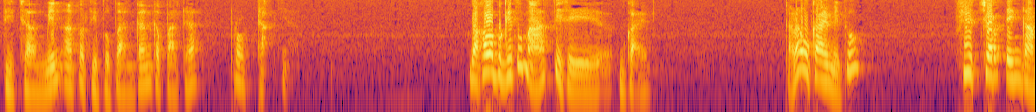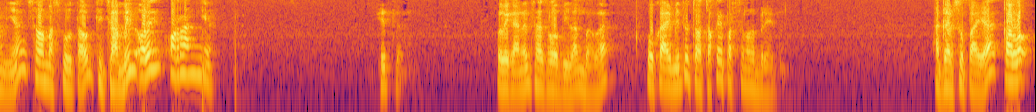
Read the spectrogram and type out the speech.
dijamin atau dibebankan kepada produknya. Nah kalau begitu mati sih UKM. Karena UKM itu future income-nya selama 10 tahun dijamin oleh orangnya. Itu. Oleh karena itu saya selalu bilang bahwa UKM itu cocoknya personal brand agar supaya kalau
